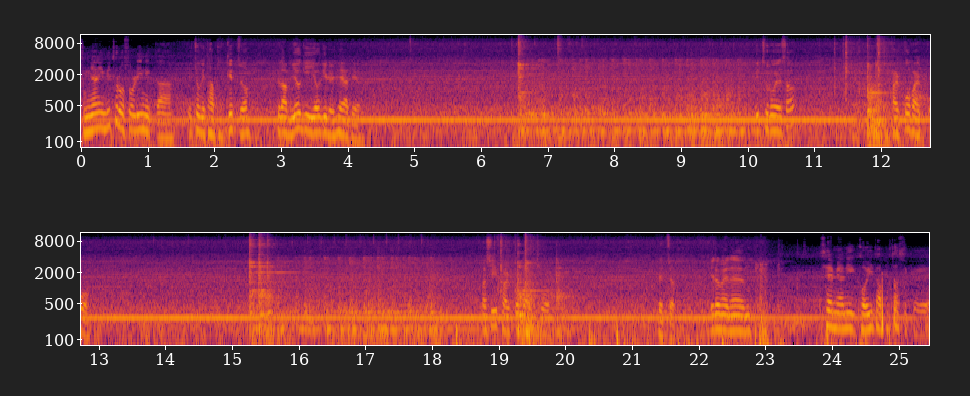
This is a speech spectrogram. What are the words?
중량이 밑으로 쏠리니까 이쪽이 다 붙겠죠? 그 다음 여기 여기를 해야 돼요. 밑으로 해서 밟고 밟고 다시 밟고 됐죠. 이러면은 세 면이 거의 다 붙었을 거예요.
